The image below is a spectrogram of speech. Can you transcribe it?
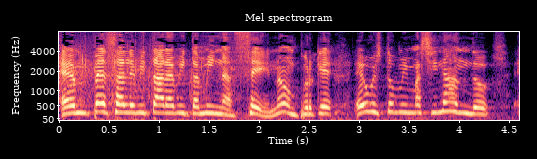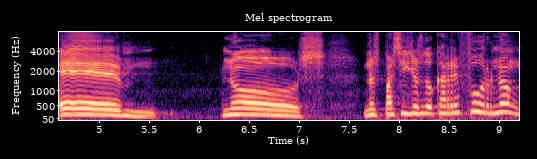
empeza a levitar a vitamina C, non? Porque eu estou me imaginando eh, nos nos pasillos do Carrefour, non?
